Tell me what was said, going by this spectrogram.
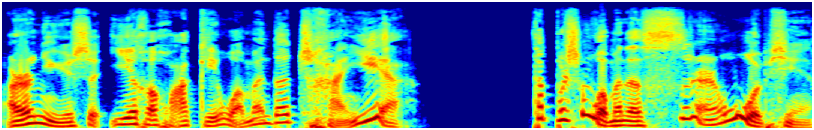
儿女是耶和华给我们的产业，它不是我们的私人物品。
